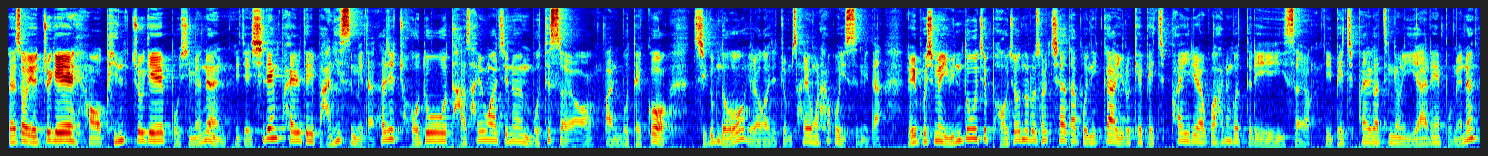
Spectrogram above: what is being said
그래서 이쪽에 어, bin 쪽에 보시면은 이제 실행 파일들이 많이 있습니다. 사실 저도 다 사용하지는 못했어요. 많이 못했고 지금도 여러가지 좀 사용을 하고 있습니다. 여기 보시면 Windows 버전으로 설치하다 보니까 이렇게 배치 파일이라고 하는 것들이 있어요. 이 배치 파일 같은 경우는 이 안에 보면은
